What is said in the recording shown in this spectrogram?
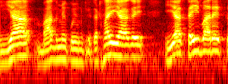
या बाद में कोई उनकी कठिनाई आ गई। या कई बार एक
